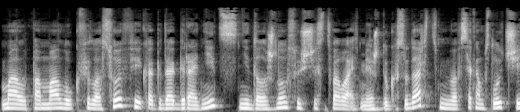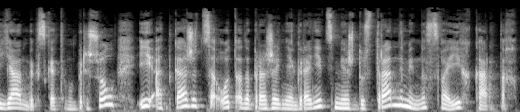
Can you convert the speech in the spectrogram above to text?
мало-помалу к философии, когда границ не должно существовать между государствами. Во всяком случае, Яндекс к этому пришел и откажется от отображения границ между странами на своих картах.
